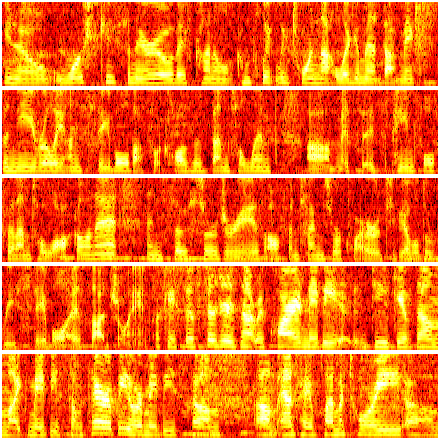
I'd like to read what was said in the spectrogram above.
You know, worst case scenario, they've kind of completely torn that ligament that makes the knee really unstable. That's what causes them to limp. Um, it's it's painful for them to walk on it, and so surgery is oftentimes required to be able to restabilize that joint. Okay, so if surgery is not required, maybe do you give them like maybe some therapy or maybe some um, anti-inflammatory, um,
